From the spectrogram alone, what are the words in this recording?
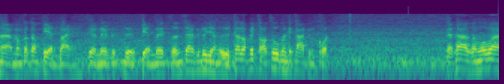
ความรู้สึกอ่ามันก็ต้องเปลี่ยนไปเปลี่ยนไปเปลี่ยนไปสนใจไปด้วยอย่างอื่น ถ้าเราไปต่อสู้มันจะกลายเป็นกฎ แต่ถ้าสมมติว่า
